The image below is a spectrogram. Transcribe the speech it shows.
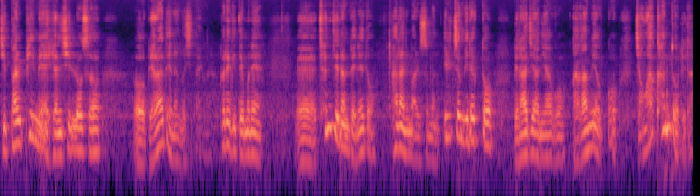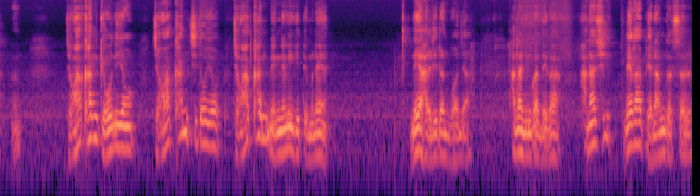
짓밟힘의 현실로서 어, 변화되는 것이다. 그렇기 때문에 에, 천지는 변해도 하나님 말씀은 1.1핵도 변하지 아니하고 가감이 없고 정확한 도리라. 정확한 교훈이요, 정확한 지도요, 정확한 명령이기 때문에 내 할 일은 뭐냐? 하나님과 내가 하나씩 내가 변한 것을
